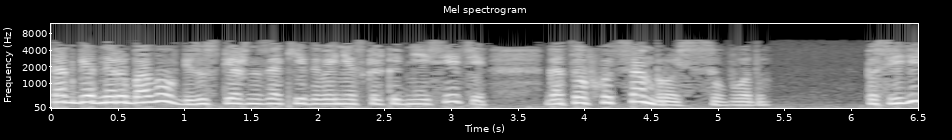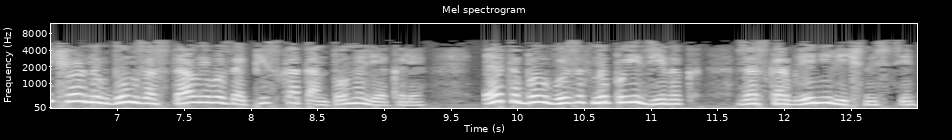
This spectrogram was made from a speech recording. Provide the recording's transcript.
Так бедный рыболов, безуспешно закидывая несколько дней сети, готов хоть сам броситься в воду. Посреди черных дум застал его записка от Антона Лекаря. Это был вызов на поединок за оскорбление личности.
